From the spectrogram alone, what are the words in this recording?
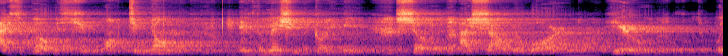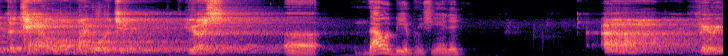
I suppose you want to know information regarding me, so I shall reward you with the tale of my origin. Yes, Uh, that would be appreciated. ah, very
